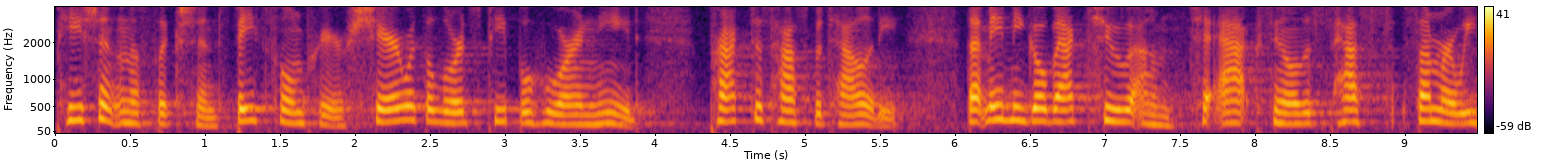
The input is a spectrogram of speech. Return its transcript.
patient in affliction, faithful in prayer, share with the Lord's people who are in need, practice hospitality. That made me go back to, um, to Acts. You know, this past summer we,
